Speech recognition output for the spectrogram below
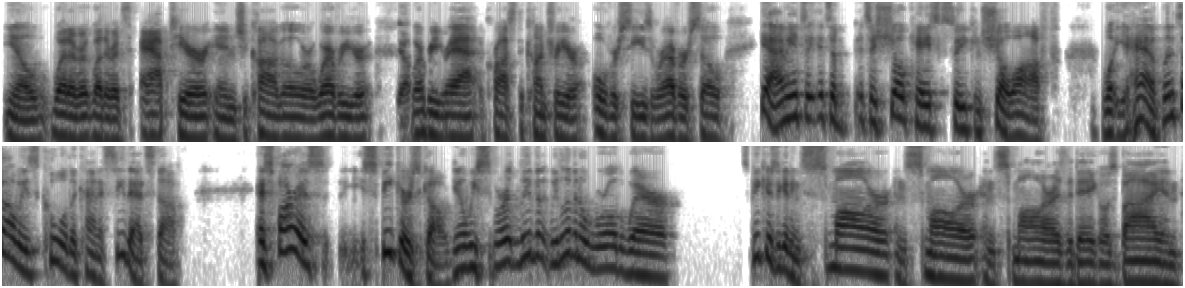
you know whatever whether it's apt here in chicago or wherever you're yep. wherever you're at across the country or overseas wherever. So yeah i mean it's a it's a it's a showcase so you can show off what you have but it's always cool to kind of see that stuff. As far as speakers go you know we we're living we live in a world where speakers are getting smaller and smaller and smaller as the day goes by. And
